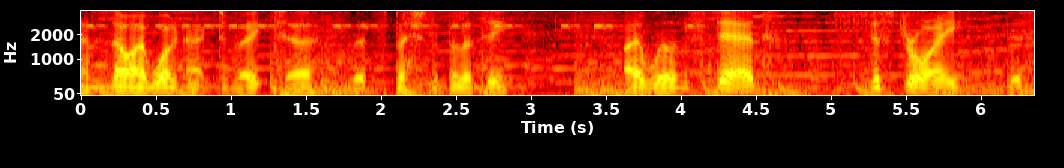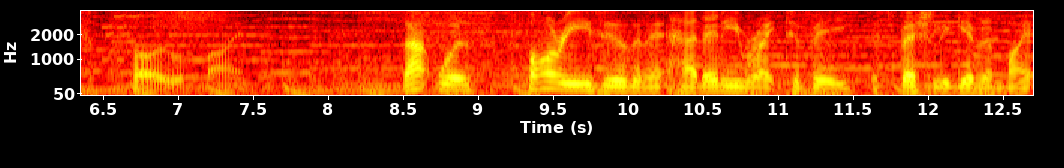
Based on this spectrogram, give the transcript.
And no, I won't activate uh, that special ability. I will instead destroy this foe of mine. That was far easier than it had any right to be, especially given my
